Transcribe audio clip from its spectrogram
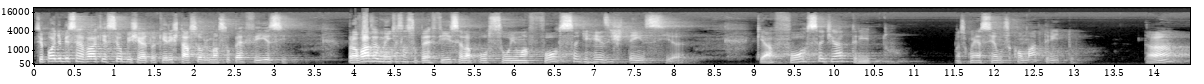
Você pode observar que esse objeto aqui ele está sobre uma superfície. Provavelmente essa superfície ela possui uma força de resistência, que é a força de atrito. Nós conhecemos como atrito, tá?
